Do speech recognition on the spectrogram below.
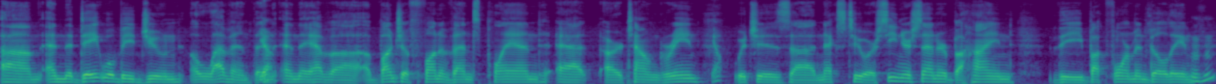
um, and the date will be June 11th, and, Yep. and they have a, a bunch of fun events planned at our town green, Yep. which is uh, next to our senior center behind the Buck Foreman building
